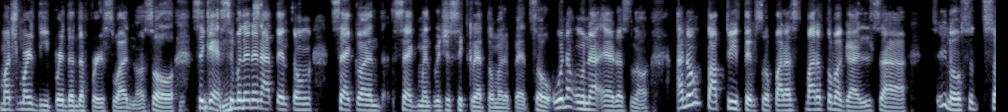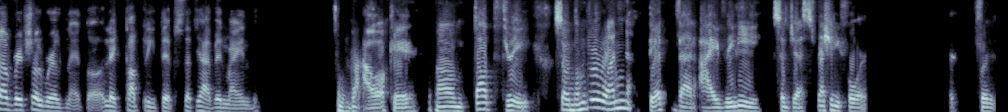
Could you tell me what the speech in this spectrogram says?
much more deeper than the first one. No? So, sige, mm-hmm. simulan na natin tong second segment which is Sekretong Malupit. So, unang-una, Eros, no? Anong top 3 tips mo para, para tumagal sa you know, sa, sa virtual world na ito? Like top three tips that you have in mind? Wow, okay. Um, top three. So number one tip that I really suggest, especially for for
